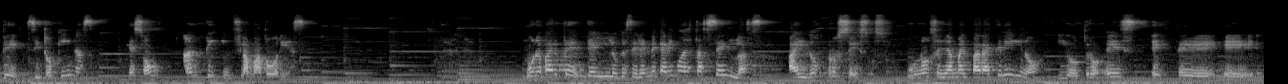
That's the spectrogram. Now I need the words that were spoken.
de citoquinas que son antiinflamatorias. Una parte de lo que sería el mecanismo de estas células, hay dos procesos. Uno se llama el paracrino y otro es este,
